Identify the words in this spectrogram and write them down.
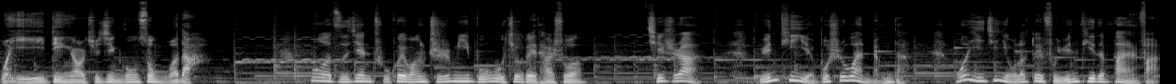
我一定要去进攻宋国的。墨子见楚惠王执迷不悟，就对他说：“其实啊，云梯也不是万能的，我已经有了对付云梯的办法。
